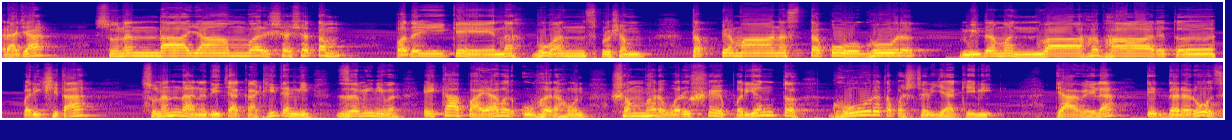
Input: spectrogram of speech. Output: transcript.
राजा सुनंदायां वर्षशतं पदैकेन भुवन स्पृशं तप्यमानस्तपो घोर मिदमन्वाह भारत. परीक्षिता सुनंदा नदीच्या काठी त्यांनी जमिनीवर एका पायावर उभं राहून शंभर वर्षेपर्यंत घोर तपश्चर्या केली. त्यावेळेला ते दररोज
